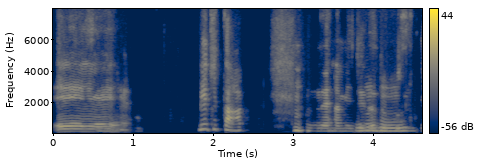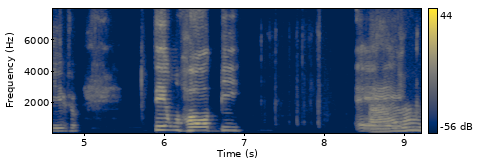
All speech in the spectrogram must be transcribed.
É, meditar, né, na medida uhum. do possível. Ter um hobby. É, ah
